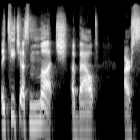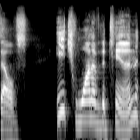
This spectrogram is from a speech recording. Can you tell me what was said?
They teach us much about ourselves. Each one of the 10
